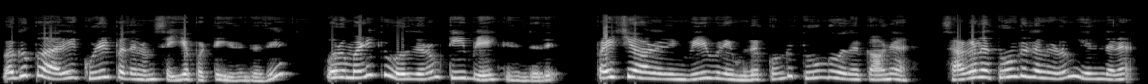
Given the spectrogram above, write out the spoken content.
வகுப்பு அறை குளிர்பதனம் செய்யப்பட்டு இருந்தது. ஒரு மணிக்கு ஒரு தரம் டீ பிரேக் இருந்தது. பயிற்சியாளரின் விரிவுரை முதற்கொண்டு தூங்குவதற்கான சகல தூண்டுதல்களும் இருந்தன.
